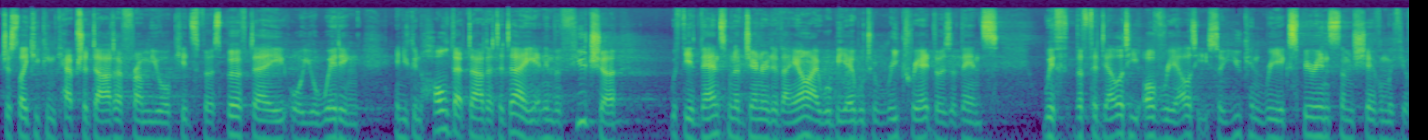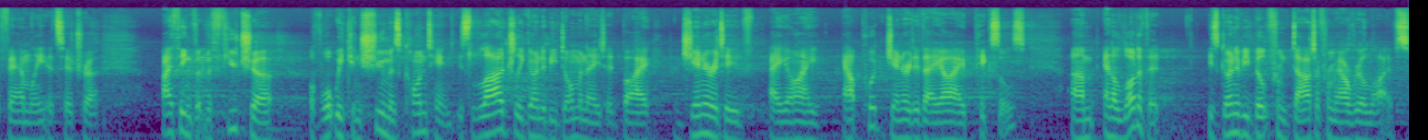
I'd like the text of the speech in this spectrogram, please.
just like you can capture data from your kid's first birthday or your wedding. And you can hold that data today, and in the future, with the advancement of generative AI, we'll be able to recreate those events with the fidelity of reality. So you can re-experience them, share them with your family, etc. I think that the future of what we consume as content is largely going to be dominated by generative AI output, generative AI pixels, um, and a lot of it is going to be built from data from our real lives.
